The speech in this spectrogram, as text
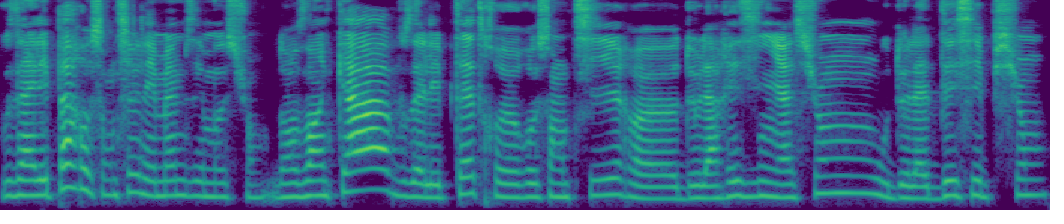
vous n'allez pas ressentir les mêmes émotions. Dans un cas, vous allez peut-être euh, ressentir euh, de la résignation ou de la déception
